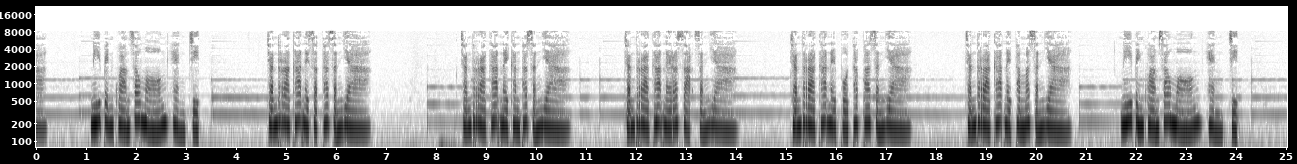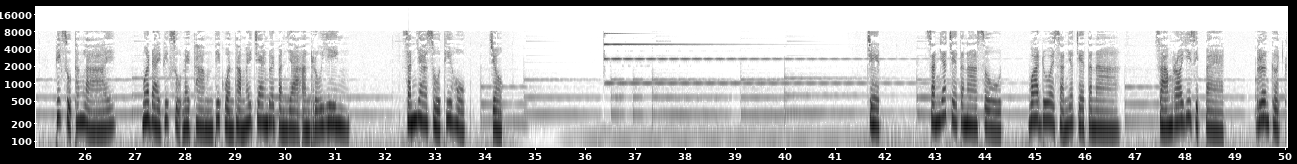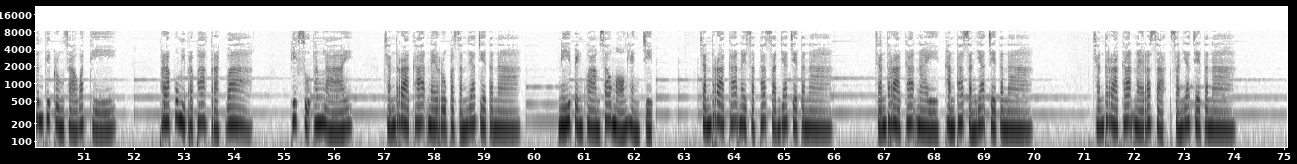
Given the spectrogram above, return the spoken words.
นี้เป็นความเศร้าหมองแห่งจิต ฉันราคะในสัทธสัญญา ฉันราคะในคันธสัญญา ฉันราคะในรสสัญญา ฉันทราคะในโพธพสัญญา ฉันทราคะในธรรมสัญญา นี้เป็นความเศร้าหมองแห่งจิต ภิกษุทั้งหลาย เมื่อใดภิกษุในธรรมที่ควรทำให้แจ้งด้วยปัญญาอันรู้ยิ่ง สัญญาสูตรที่หกจบเจ็ดสัญญาเจตนาสูตร ว่าด้วยสัญญเจตนา 328 เรื่องเกิดขึ้นที่กรุงสาวัตถี พระผู้มีพระภาคตรัสว่า ภิกษุทั้งหลาย ฉันราคะในรูปสัญญาเจตนา นี้เป็นความเศร้าหมองแห่งจิต ฉันราคะในสัทธสัญญาเจตนา ฉันราคะในคันธสัญญาเจตนา ฉันราคะในรสสัญญาเจตนา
